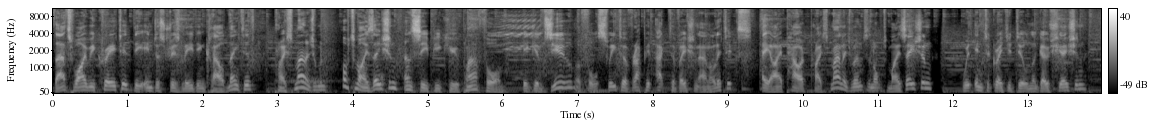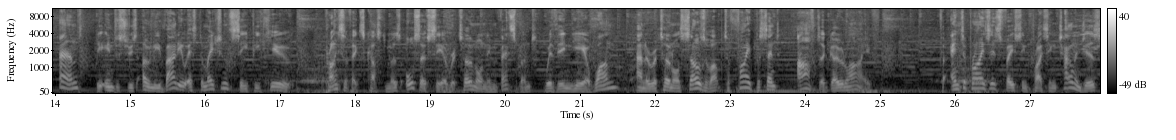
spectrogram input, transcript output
That's why we created the industry's leading cloud-native price management, optimization and CPQ platform. It gives you a full suite of rapid activation analytics, AI-powered price management and optimization with integrated deal negotiation and the industry's only value estimation CPQ. PriceFX customers also see a return on investment within year one and a return on sales of up to 5% after go live. For enterprises facing pricing challenges,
